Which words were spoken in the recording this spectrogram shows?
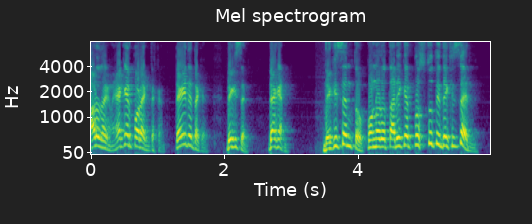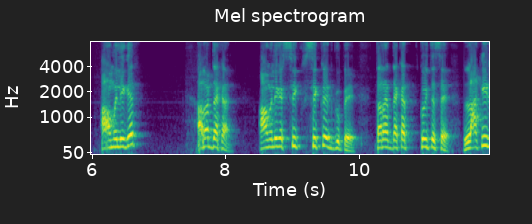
আরও দেখেন, একের পর এক দেখান। দেখাইতে দেখেন, দেখেছেন? দেখেন, দেখেছেন তো? পনেরো তারিখের প্রস্তুতি দেখেছেন? আওয়ামী লীগের? আবার দেখান, আওয়ামী লীগের সিক্রেট গ্রুপে তারা দেখা কইতেছে লাকির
